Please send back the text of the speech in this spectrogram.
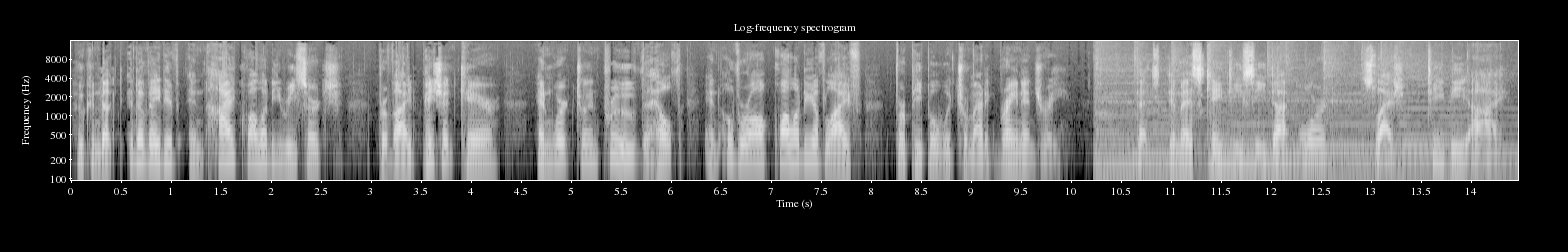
who conduct innovative and high-quality research, provide patient care, and work to improve the health and overall quality of life for people with traumatic brain injury. That's msktc.org/tbi.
